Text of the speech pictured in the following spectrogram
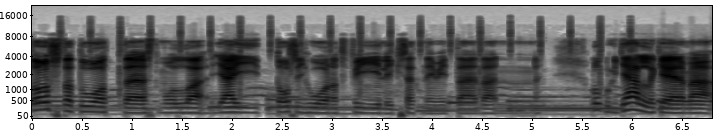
tosta tuotteesta mulla jäi tosi huonot fiilikset, nimittäin tän lukun jälkeen mä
